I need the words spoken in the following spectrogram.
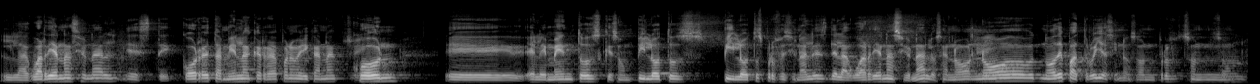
dale. la Guardia Nacional este, corre también la carrera panamericana con eh, elementos que son pilotos, pilotos profesionales de la Guardia Nacional, o sea, no, no, no de patrulla, sino son, son,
